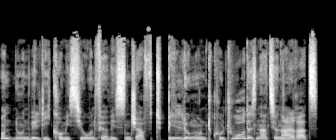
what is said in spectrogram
und nun will die Kommission für Wissenschaft, Bildung und Kultur des Nationalrats,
